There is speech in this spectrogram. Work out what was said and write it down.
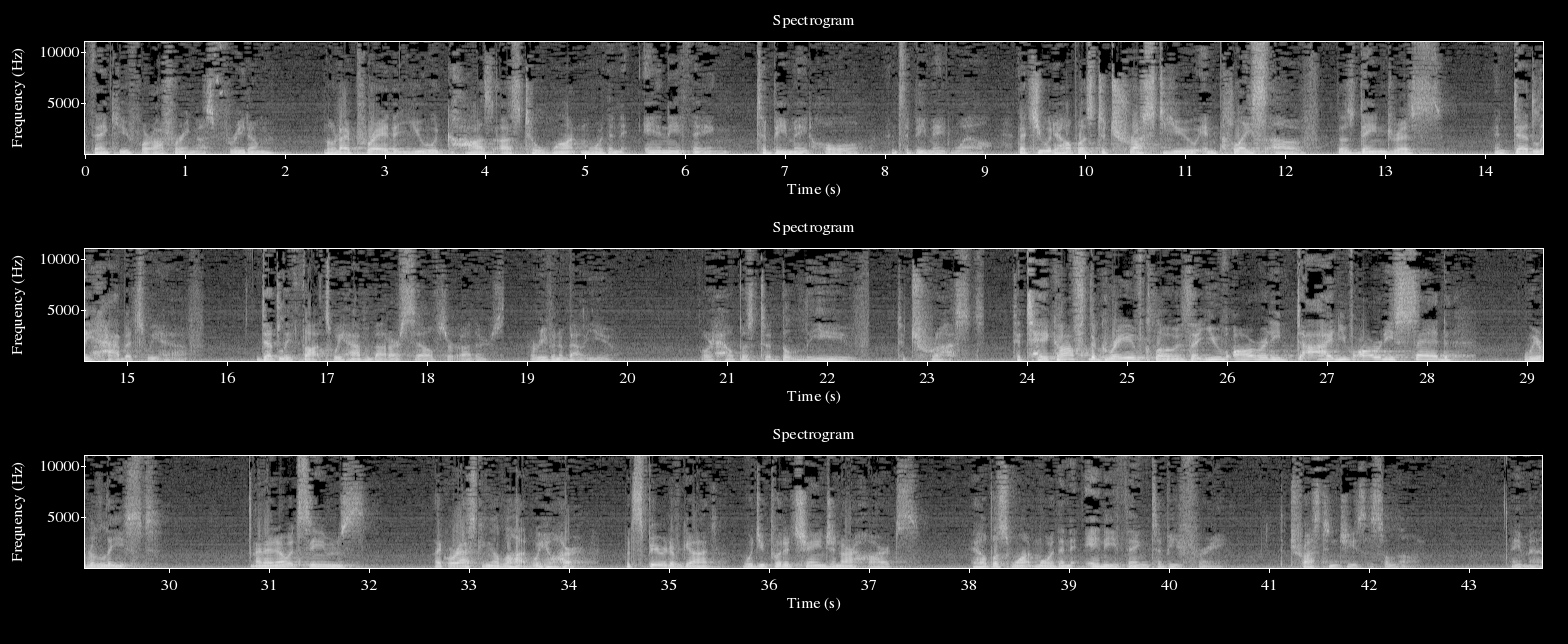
Thank you for offering us freedom Lord, I pray that you would cause us to want more than anything to be made whole and to be made well. That you would help us to trust you in place of those dangerous and deadly habits we have, deadly thoughts we have about ourselves or others, or even about you. Lord, help us to believe, to trust, to take off the grave clothes that you've already died, you've already said we're released. And I know it seems like we're asking a lot. We are. But, Spirit of God, would you put a change in our hearts? Help us want more than anything to be free, to trust in Jesus alone. Amen.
